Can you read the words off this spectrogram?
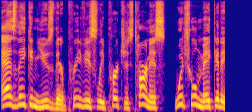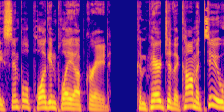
as they can use their previously purchased harness, which will make it a simple plug-and-play upgrade. Compared to the Comma 2,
